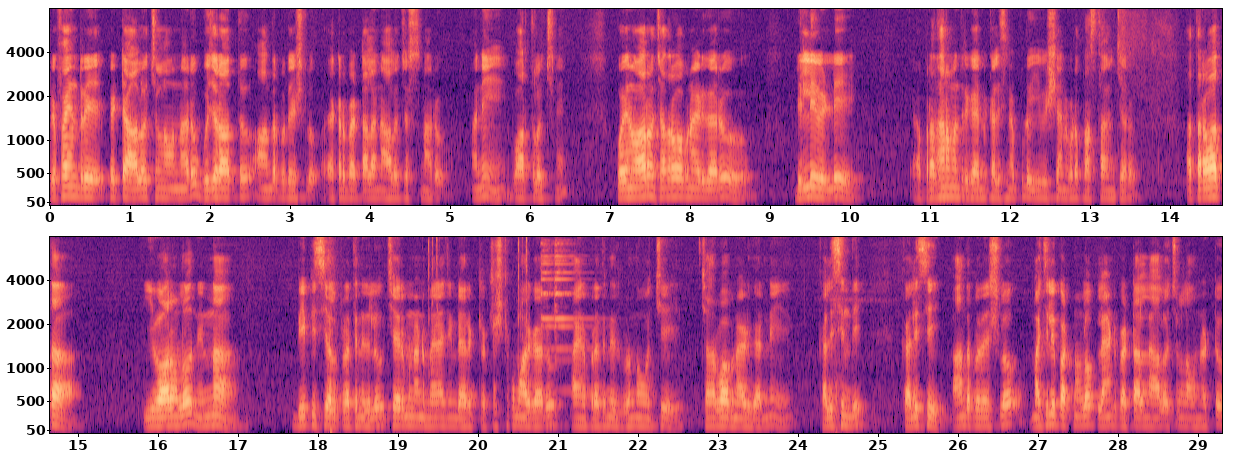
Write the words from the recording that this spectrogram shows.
రిఫైనరీ పెట్టే ఆలోచనలో ఉన్నారు. గుజరాత్ ఆంధ్రప్రదేశ్లో ఎక్కడ పెట్టాలని ఆలోచిస్తున్నారు అని వార్తలు వచ్చినాయి. పోయిన వారం చంద్రబాబు నాయుడు గారు ఢిల్లీ వెళ్ళి ప్రధానమంత్రి గారిని కలిసినప్పుడు ఈ విషయాన్ని కూడా ప్రస్తావించారు. ఆ తర్వాత ఈ వారంలో నిన్న బీపీసీఎల్ ప్రతినిధులు chairman and managing director Krishnakumar garu ఆయన ప్రతినిధి బృందం వచ్చి చంద్రబాబు నాయుడు గారిని కలిసింది. కలిసి ఆంధ్రప్రదేశ్లో మచిలీపట్నంలో ప్లాంట్ పెట్టాలనే ఆలోచనలో ఉన్నట్టు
